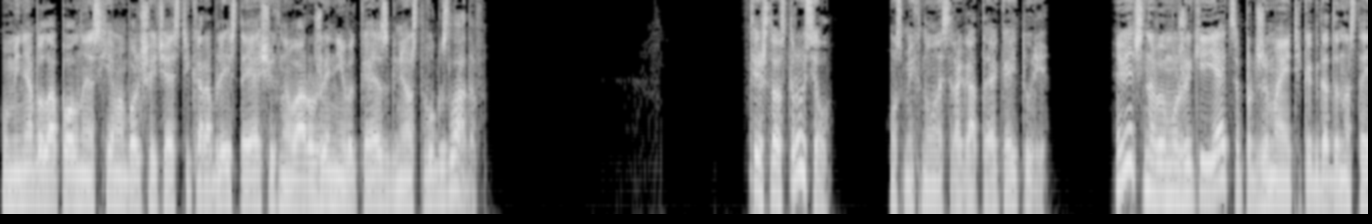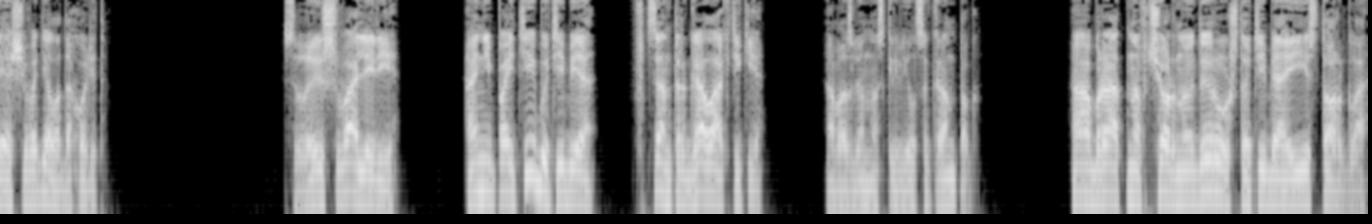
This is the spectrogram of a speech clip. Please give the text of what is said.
у меня была полная схема большей части кораблей, стоящих на вооружении ВКС гнезд Вукзладов. «Ты что, струсил?» Усмехнулась рогатая Кайтури. Вечно вы, мужики, яйца поджимаете, когда до настоящего дела доходит. Слышь, Валери, а не пойти бы тебе в центр галактики? Обозленно скривился Кранток. Обратно в черную дыру, что тебя и исторгло.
